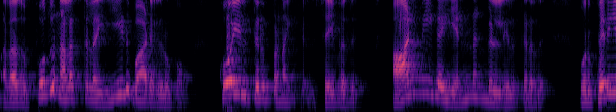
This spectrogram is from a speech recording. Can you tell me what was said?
அதாவது பொது நலத்தில் ஈடுபாடு இருக்கும். கோயில் திருப்பணிகள் செய்வது ஆன்மீக எண்ணங்கள் இருக்கிறது. ஒரு பெரிய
